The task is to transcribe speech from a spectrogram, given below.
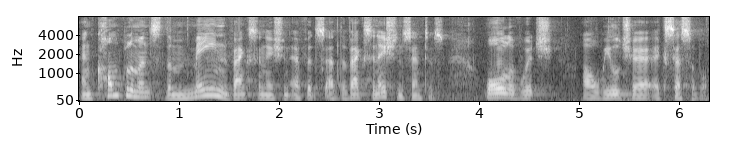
and complements the main vaccination efforts at the vaccination centers, all of which are wheelchair accessible.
